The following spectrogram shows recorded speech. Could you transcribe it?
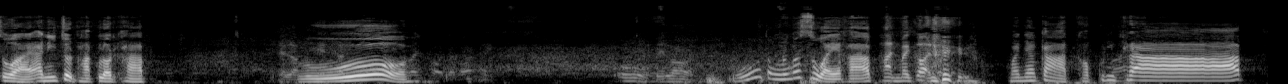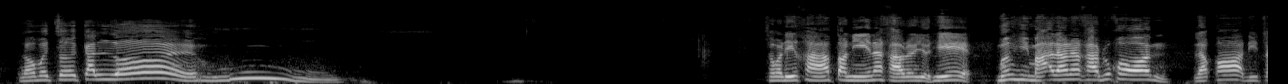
สวย อันนี้จุดพักรถครับโอ้โอ้ไม่รอดโอ้ตรงนั้นก็สวยครับพันไปก่อน บรรยากาศขอบคุณครับ เรามาเจอกันเลยโอ้สวัสดีครับ ตอนนี้นะครับเราอยู่ที่เมืองหิมะแล้วนะครับ ทุกคนแล้วก็ดีใจ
